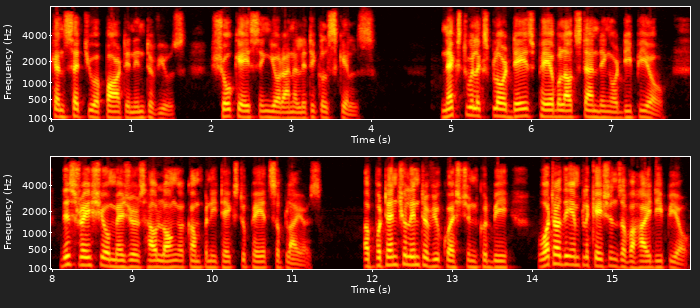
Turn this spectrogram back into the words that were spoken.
can set you apart in interviews, showcasing your analytical skills. Next, we'll explore Days Payable Outstanding or DPO. This ratio measures how long a company takes to pay its suppliers. A potential interview question could be, what are the implications of a high DPO?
